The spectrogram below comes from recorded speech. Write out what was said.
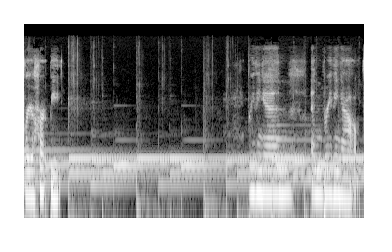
for your heartbeat. Breathing in and breathing out.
